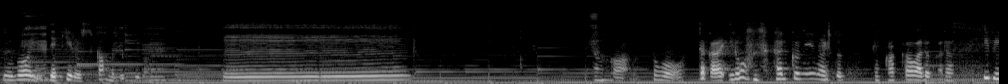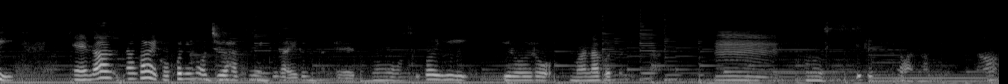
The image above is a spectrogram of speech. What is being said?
すごいできるしかもできる。うー。んなんかそう。だからいろんな国の人と関わるから日々、ね、な長いここにもう18年ぐらいいるんだけれどもすごいいろいろ学ぶというか、うん。うん、刺激にはなってるな。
